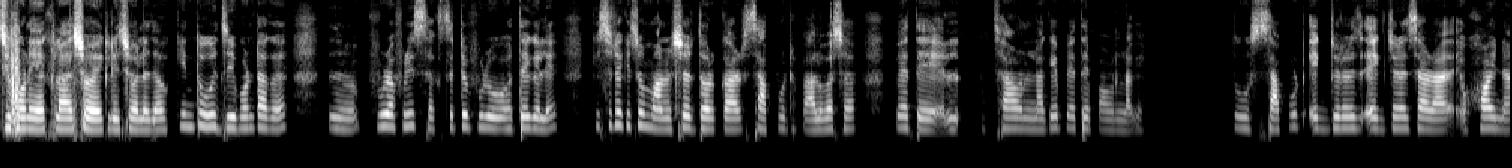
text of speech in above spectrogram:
জীবনে একলা আসো, একলি চলে যাও কিন্তু জীবনটাকে পুরোপুরি সাকসেসফুল হতে গেলে কিছু না কিছু মানুষের দরকার সাপোর্ট ভালোবাসা পেতে চাওয়ান লাগে, পেতে পাওয়ান লাগে তো সাপোর্ট একজনের একজনের ছাড়া হয় না।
